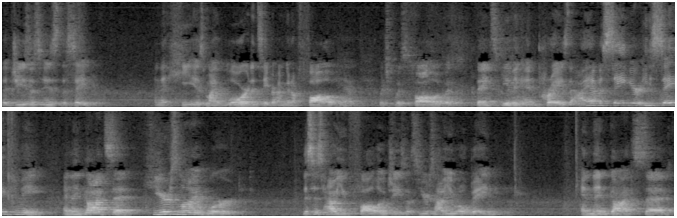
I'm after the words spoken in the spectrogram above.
that Jesus is the Savior and that He is my Lord and Savior. I'm going to follow Him, which was followed with thanksgiving and praise that I have a Savior. He saved me. And then God said, Here's my word. This is how you follow Jesus. Here's how you obey me. And then God said,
